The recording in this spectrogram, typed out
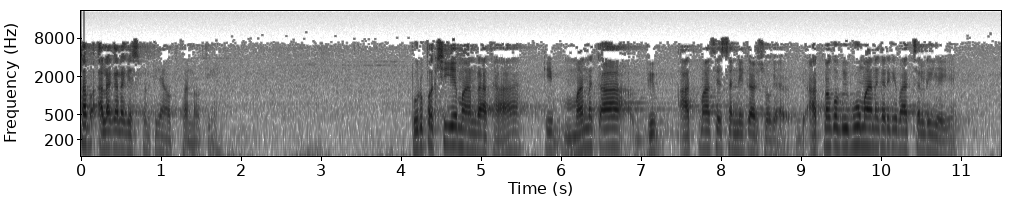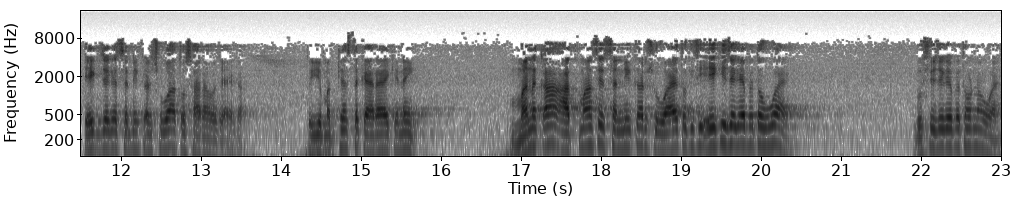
तब अलग अलग स्मृतियाँ उत्पन्न होती हैं। पूर्व पक्षी ये मान रहा था कि मन का आत्मा से सन्निकर्ष हो गया। आत्मा को विभू मान करके बात चल रही है ये। एक जगह सन्निकर्ष हुआ तो सारा हो जाएगा। तो ये मध्यस्थ कह रहा है कि नहीं, मन का आत्मा से सन्निकर्ष हुआ है तो किसी एक ही जगह पे तो हुआ है, दूसरी जगह पे थोड़ा ना हुआ है।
